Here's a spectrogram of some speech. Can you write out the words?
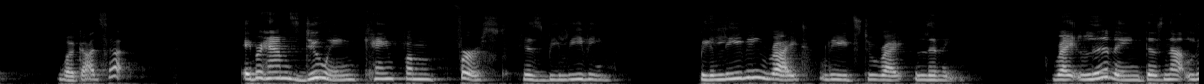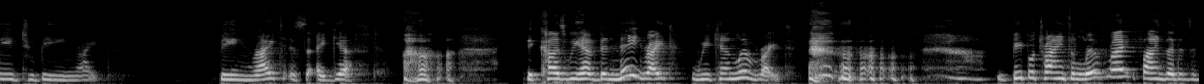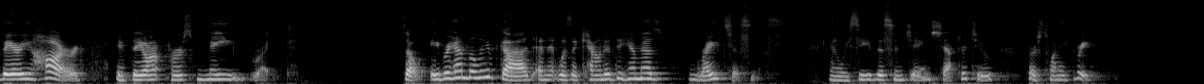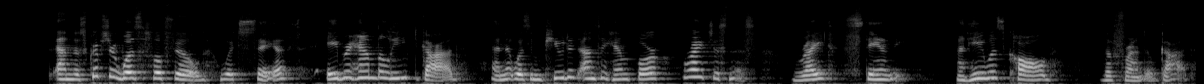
what God said. Abraham's doing came from first his believing. Believing right leads to right living. Right living does not lead to being right. Being right is a gift. because we have been made right, we can live right. People trying to live right find that it's very hard if they aren't first made right. So Abraham believed God, and it was accounted to him as righteousness. And we see this in James chapter 2, verse 23. And the scripture was fulfilled, which saith, Abraham believed God, and it was imputed unto him for righteousness, right standing. And he was called the friend of God.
